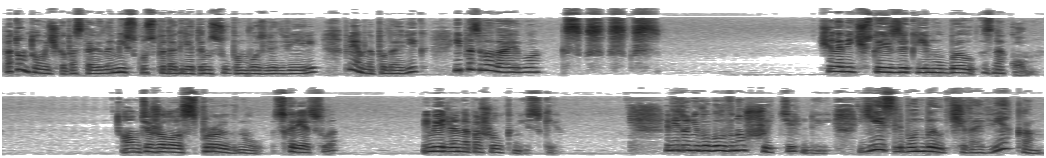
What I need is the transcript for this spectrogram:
Потом Томочка поставила миску с подогретым супом возле двери, прямо на половик, и позвала его «кс-кс-кс-кс». Человеческий язык ему был знаком. Он тяжело спрыгнул с кресла, и медленно пошел к миске. Вид у него был внушительный. Если бы он был человеком,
